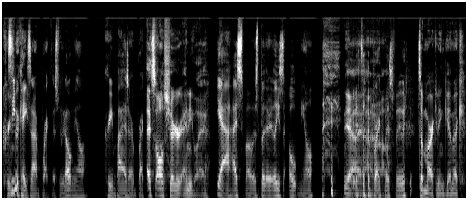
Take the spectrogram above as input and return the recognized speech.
cream. zebra cake's not a breakfast food. Oatmeal cream pies are breakfast. It's all sugar anyway. yeah, I suppose, but at least oatmeal. Yeah. it's yeah, I a don't know. breakfast food. It's a marketing gimmick.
